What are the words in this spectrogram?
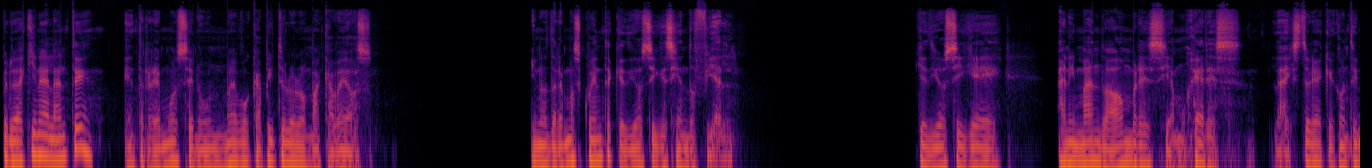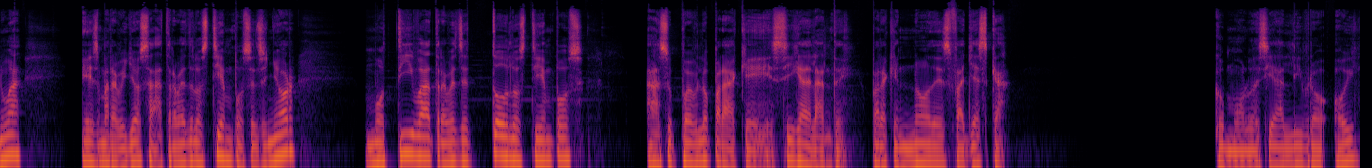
Pero de aquí en adelante entraremos en un nuevo capítulo de los Macabeos y nos daremos cuenta que Dios sigue siendo fiel, que Dios sigue animando a hombres y a mujeres. La historia que continúa es maravillosa a través de los tiempos. El Señor motiva a través de todos los tiempos a su pueblo para que siga adelante, para que no desfallezca. Como lo decía el libro hoy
